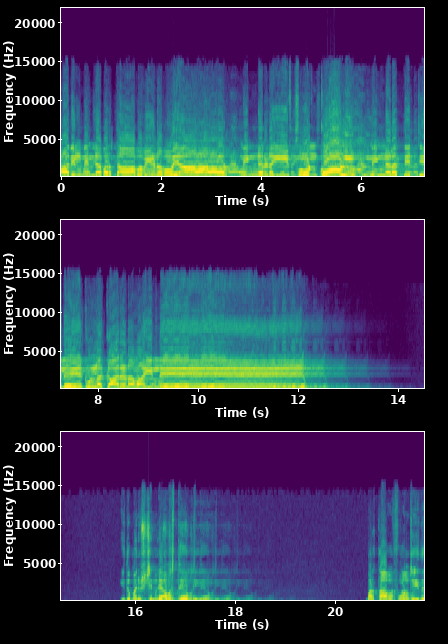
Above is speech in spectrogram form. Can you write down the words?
അതിൽ നിന്റെ ഭർത്താവ് വീണുപോയാൽ നിങ്ങളുടെ ഈ ഫോൺ കോൾ നിങ്ങളെ തെറ്റിലേക്കുള്ള കാരണമായില്ലേ? ഇത് മനുഷ്യന്റെ അവസ്ഥയാണ്. ഭർത്താവ് ഫോൺ ചെയ്ത്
